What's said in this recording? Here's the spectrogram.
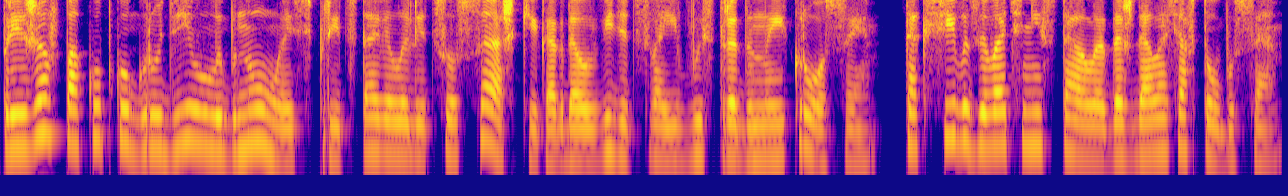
Прижав покупку к груди, улыбнулась, представила лицо Сашки, когда увидит свои выстраданные кроссы. Такси вызывать не стала, дождалась автобуса.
